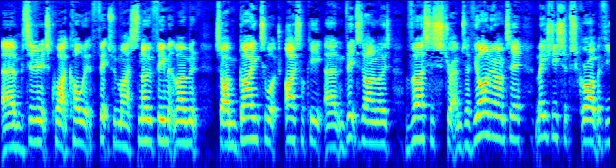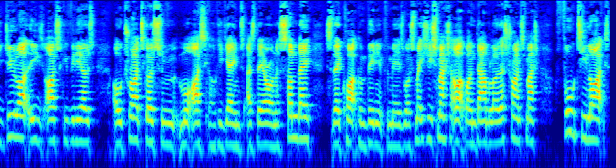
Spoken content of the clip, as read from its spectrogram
Um, considering it's quite cold, it fits with my snow theme at the moment. So I'm going to watch ice hockey um, Invicta Dynamos versus Streatham. So if you're new around here, make sure you subscribe. If you do like these ice hockey videos, I'll try to go some more ice hockey games as they are on a Sunday. So they're quite convenient for me as well. So make sure you smash that like button down below. Let's try and smash 40 likes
